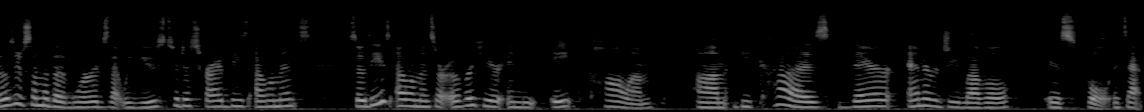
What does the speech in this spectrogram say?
Those are some of the words that we use to describe these elements. So these elements are over here in the eighth column um, because their energy level is full. It's at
